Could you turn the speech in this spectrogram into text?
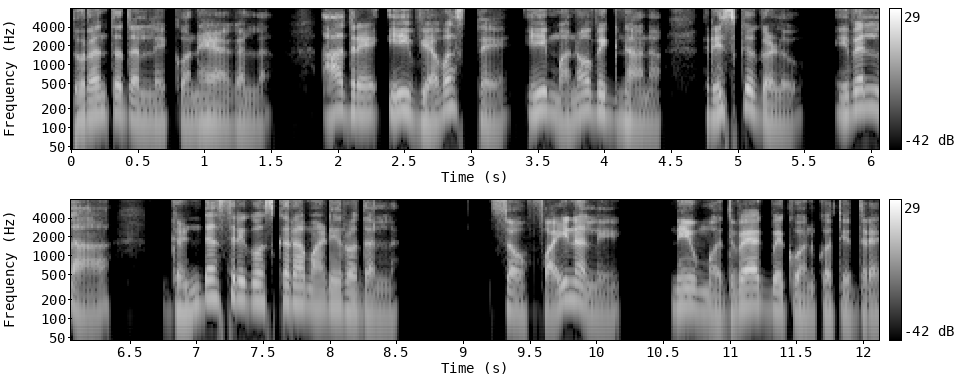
ದುರಂತದಲ್ಲೇ ಕೊನೆಯಾಗಲ್ಲ ಆದ್ರೆ ಈ ವ್ಯವಸ್ಥೆ, ಈ ಮನೋವಿಜ್ಞಾನ, ರಿಸ್ಕ್ಗಳು ಇವೆಲ್ಲ ಗಂಡಸರಿಗೋಸ್ಕರ ಮಾಡಿರೋದಲ್ಲ. ಸೊ ಫೈನಲಿ ನೀವು ಮದುವೆ ಆಗಬೇಕು ಅನ್ಕೋತಿದ್ರೆ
